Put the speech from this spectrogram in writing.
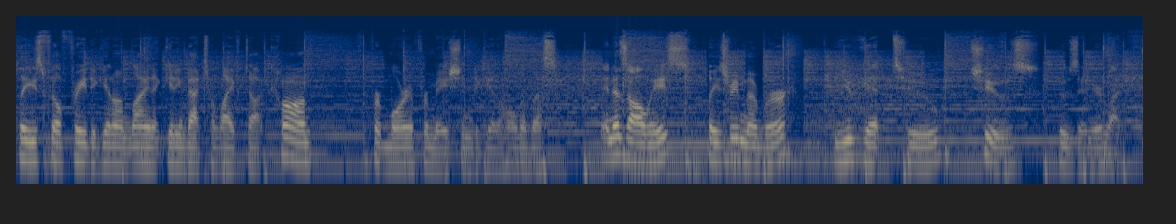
please feel free to get online at gettingbacktolife.com for more information to get a hold of us. And as always, please remember you get to choose who's in your life.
